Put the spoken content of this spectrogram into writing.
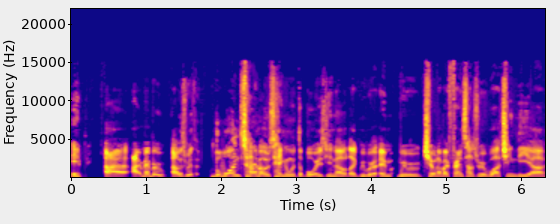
it. Uh, I remember I was with the one time I was hanging with the boys. You know, like we were we were chilling at my friend's house. We were watching the. Uh,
